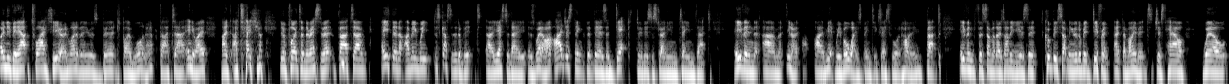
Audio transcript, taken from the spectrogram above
only been out twice here, and one of them he was burnt by Warner. But uh, anyway, I, I take your, your points on the rest of it. But um, Ethan, I mean, we discussed a little bit uh, yesterday as well. I, I, just think that there's a depth to this Australian team that even um, you know, I admit we've always been successful at home, but even for some of those other years, it could be something a little bit different at the moment. Just how well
